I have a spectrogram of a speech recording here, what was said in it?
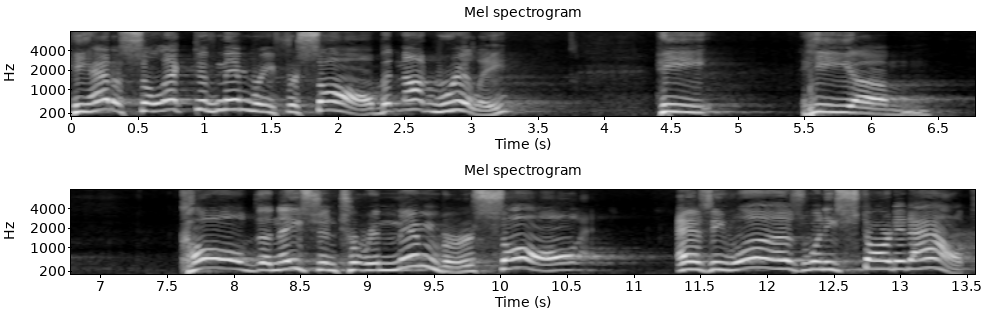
He had a selective memory for Saul, but not really. He, he um, called the nation to remember Saul as he was when he started out.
